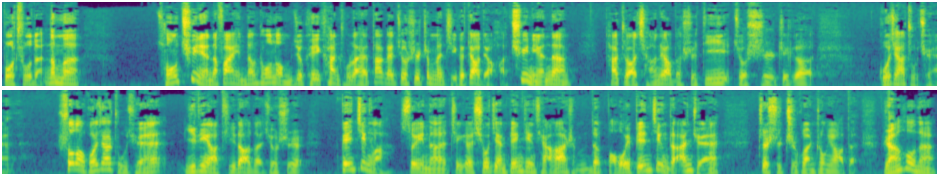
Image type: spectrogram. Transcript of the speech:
播出的。那么从去年的发言当中呢，我们就可以看出来，大概就是这么几个调调哈。去年呢，他主要强调的是第一就是这个国家主权，说到国家主权，一定要提到的就是。边境了，所以呢，这个修建边境墙啊什么的，保卫边境的安全，这是至关重要的。然后呢，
